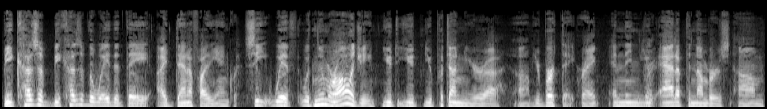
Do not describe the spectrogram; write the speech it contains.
because of because of the way that they identify the engram. See, with with numerology, you you you put down your uh, um, your birth date, right, and then you add up the numbers. Um,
